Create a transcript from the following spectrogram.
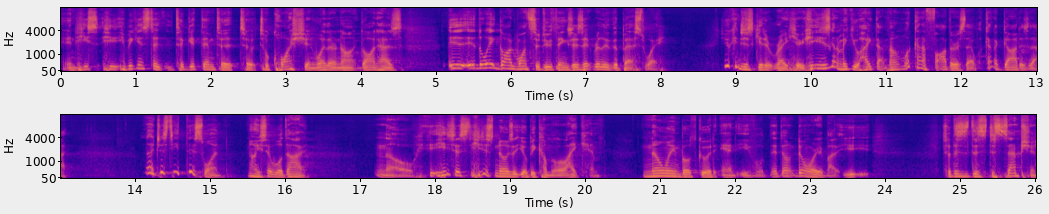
and he's, he, he begins to, to get them to, to, to question whether or not God has, the way God wants to do things, is it really the best way? You can just get it right here. He's going to make you hike that mountain. What kind of father is that? What kind of God is that? No, just eat this one. No, he said, we'll die. No, he just, he just knows that you'll become like him, knowing both good and evil. Don't, don't worry about it. You, you, so this is this deception.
